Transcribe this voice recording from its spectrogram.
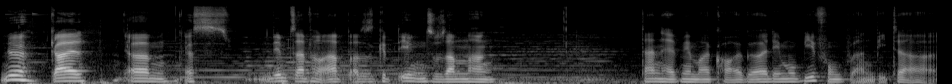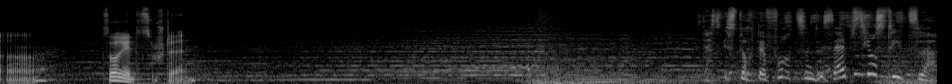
Nö, geil. Ähm, es nimmt es einfach ab. Also es gibt irgendeinen Zusammenhang. Dann helfen wir mal Kolge, den Mobilfunkanbieter äh, zur Rede zu stellen. Das ist doch der furzende Selbstjustizler.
